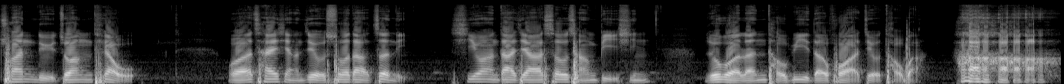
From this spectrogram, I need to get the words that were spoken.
穿女装跳舞。我猜想就说到这里，希望大家收藏比心。如果能投币的话就投吧，哈哈哈哈哈哈。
